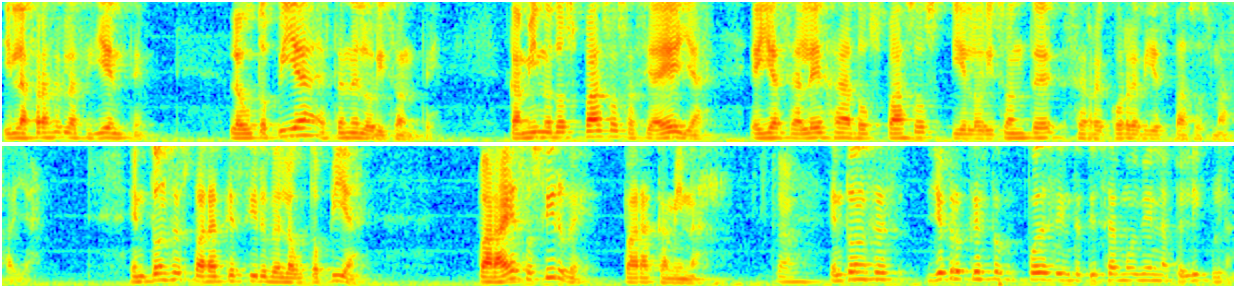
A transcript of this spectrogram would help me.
Y la frase es la siguiente, la utopía está en el horizonte, camino dos pasos hacia ella, ella se aleja dos pasos y el horizonte se recorre diez pasos más allá. Entonces, ¿para qué sirve la utopía? Para eso sirve, para caminar. Entonces, yo creo que esto puede sintetizar muy bien la película.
